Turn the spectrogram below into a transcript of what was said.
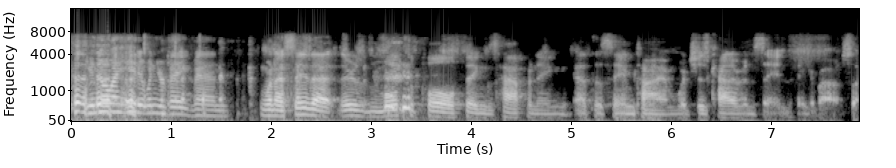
you know, I hate it when you're vague, man. when I say that, there's multiple things happening at the same time, which is kind of insane to think about. So,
